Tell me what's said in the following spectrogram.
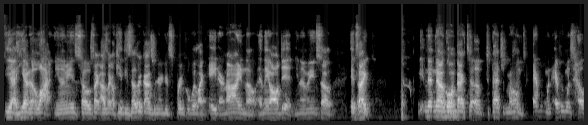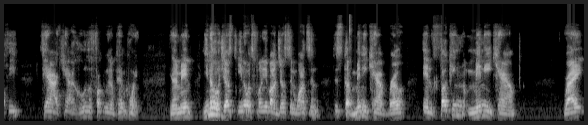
Yeah, he had a lot. You know what I mean? So it's like I was like, okay, these other guys are gonna get sprinkled with like eight or nine though, and they all did. You know what I mean? So it's Yeah. like now going back to uh, to Patrick Mahomes. Everyone, everyone's healthy. Yeah, I can't. Who the fuck am gonna pinpoint? You know what I mean? You know, just you know what's funny about Justin Watson? This is the mini camp, bro. In fucking mini camp, right?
